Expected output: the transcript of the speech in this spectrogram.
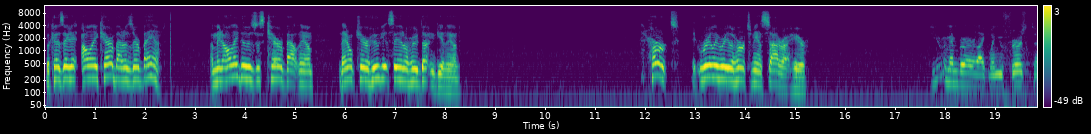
Because they didn't, all they care about is their band. I mean, all they do is just care about them. They don't care who gets in or who doesn't get in. Hurts. It really, really hurts me inside right here. Do you remember, like, when you first uh,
